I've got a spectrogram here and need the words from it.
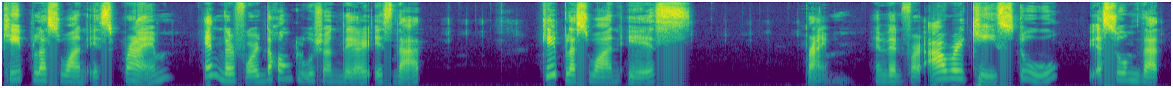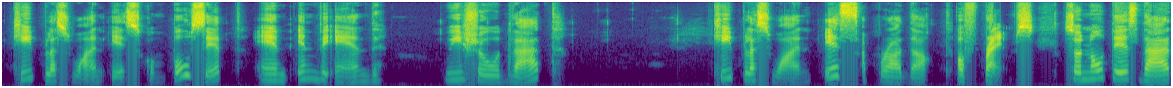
k plus 1 is prime, and therefore the conclusion there is that k plus 1 is prime. And then for our case 2, we assume that k plus 1 is composite, and in the end, we showed that k plus 1 is a product of primes. So notice that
